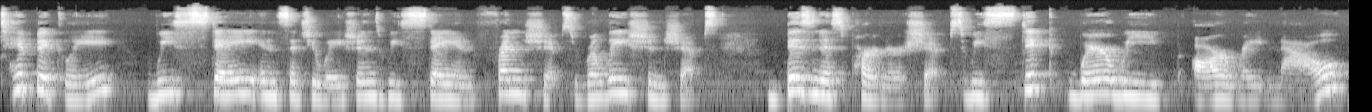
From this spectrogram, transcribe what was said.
Typically, we stay in situations, we stay in friendships, relationships, business partnerships. We stick where we are right now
